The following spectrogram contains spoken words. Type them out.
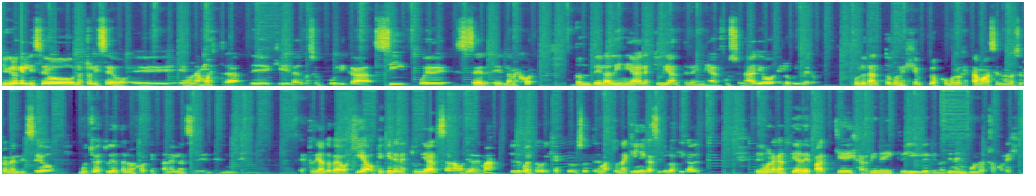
Yo creo que el liceo, nuestro liceo, eh, es una muestra de que la educación pública sí puede ser eh, la mejor, donde la dignidad del estudiante, la dignidad del funcionario es lo primero. Por lo tanto, con ejemplos como lo que estamos haciendo nosotros en el liceo, muchos estudiantes a lo mejor están en la- en- en- estudiando pedagogía o que quieren estudiar se van a motivar más. Yo te cuento, por ejemplo, nosotros tenemos hasta una clínica psicológica, tenemos una cantidad de parques y jardines increíbles que no tiene ningún otro colegio,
